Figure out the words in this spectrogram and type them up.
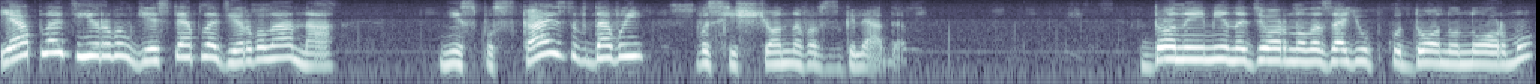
и аплодировал, если аплодировала она, не спуская с вдовы восхищенного взгляда. Дона Эмина дернула за юбку Дону Норму,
